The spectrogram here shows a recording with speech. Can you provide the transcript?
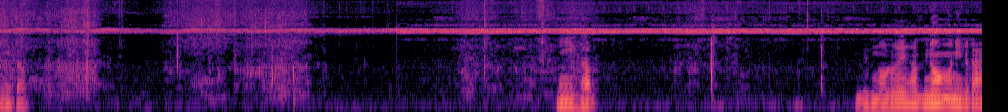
นี่ครับนี่ครับดึงเอาเลยครับพี่น้องอันนี้ก็ได้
